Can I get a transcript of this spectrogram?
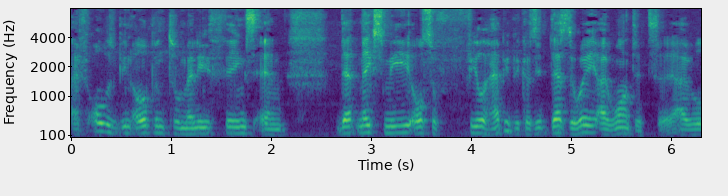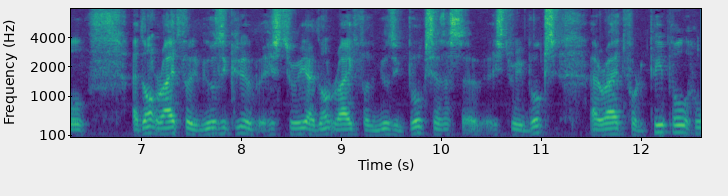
I've always been open to many things and that makes me also feel happy because it, that's the way I want it. Uh, I will. I don't write for the music uh, history. I don't write for the music books as history books. I write for the people who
